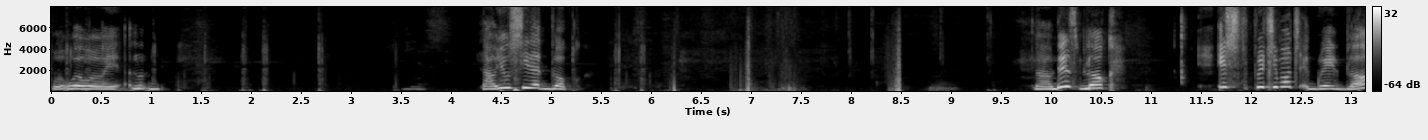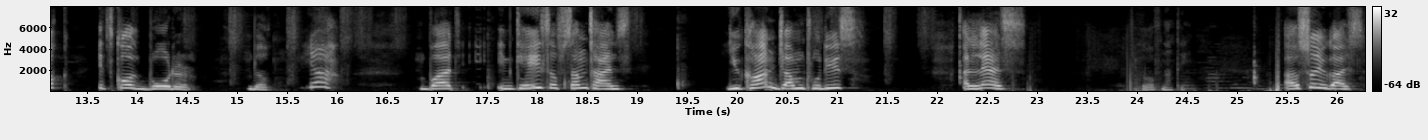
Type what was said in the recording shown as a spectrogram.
wait wait wait, wait. Now you see that block. Now this block is pretty much a great block. It's called border block. Yeah. But in case of sometimes you can't jump to this unless you have nothing. I'll show you guys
